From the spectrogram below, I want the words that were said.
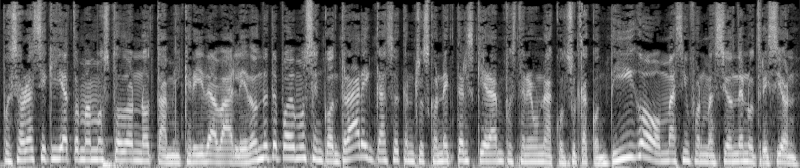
Pues ahora sí que ya tomamos todo nota, mi querida Vale. ¿Dónde te podemos encontrar en caso de que nuestros connectors quieran pues tener una consulta contigo o más información de nutrición?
